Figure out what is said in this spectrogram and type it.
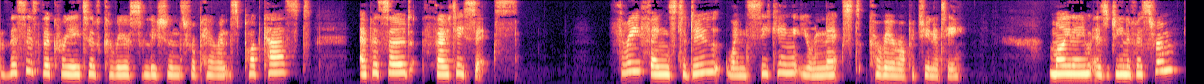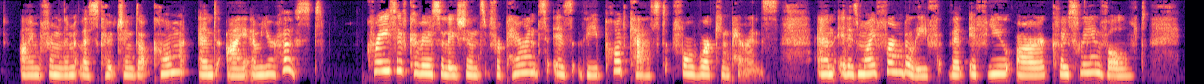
This is the Creative Career Solutions for Parents podcast, episode 36. Three things to do when seeking your next career opportunity. My name is Gina Visram. I'm from limitlesscoaching.com and I am your host. Creative Career Solutions for Parents is the podcast for working parents, and it is my firm belief that if you are closely involved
